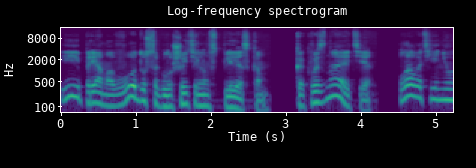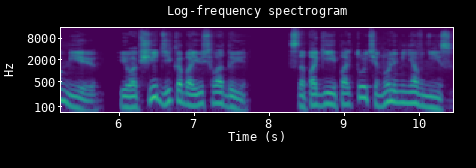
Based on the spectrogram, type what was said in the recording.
и прямо в воду с оглушительным всплеском. Как вы знаете, плавать я не умею и вообще дико боюсь воды. Сапоги и пальто тянули меня вниз,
